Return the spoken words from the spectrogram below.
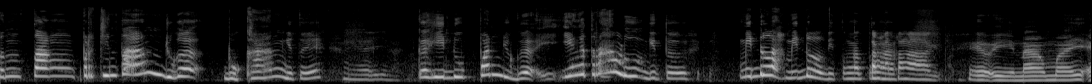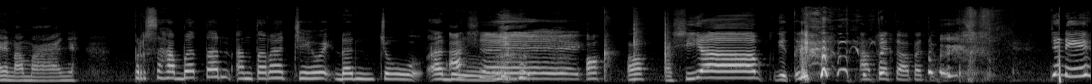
tentang percintaan juga bukan gitu ya. Iya, iya. Kehidupan juga ya nggak terlalu gitu. Middle lah, middle di tengah-tengah. Tengah-tengah gitu. Yoi, namanya eh namanya persahabatan antara cewek dan cowok. Aduh. Asyik. Oh, oh, ah, siap gitu. Apa tuh, apa tuh? Jadi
